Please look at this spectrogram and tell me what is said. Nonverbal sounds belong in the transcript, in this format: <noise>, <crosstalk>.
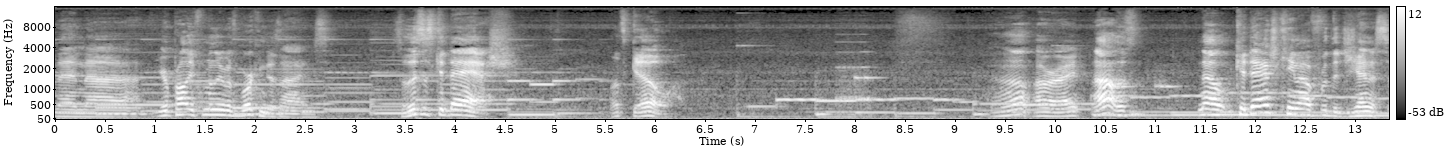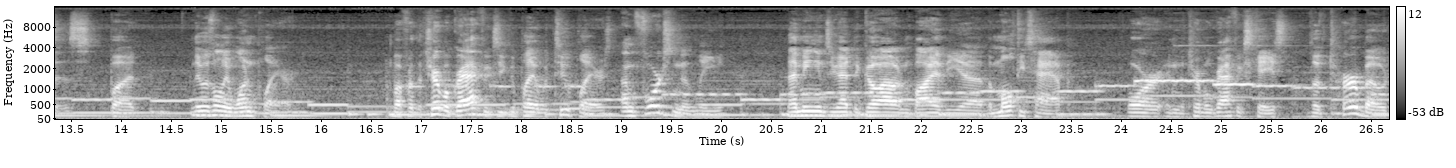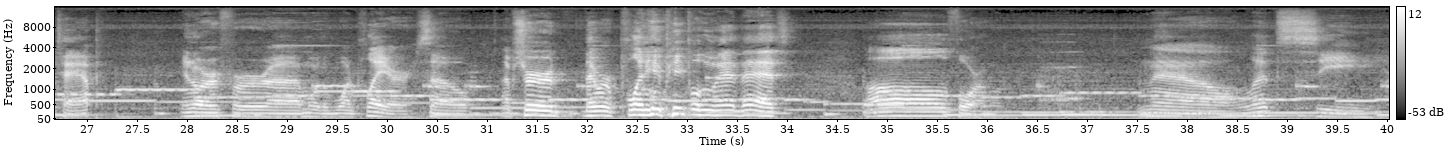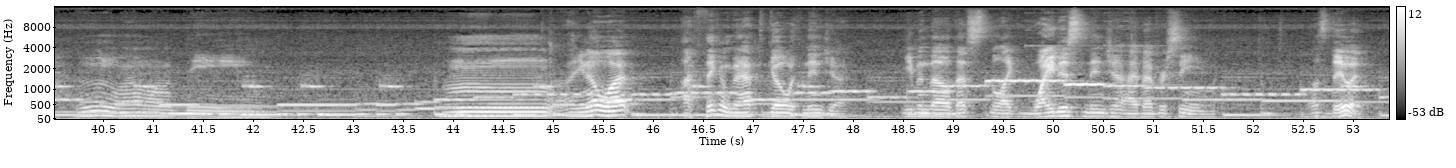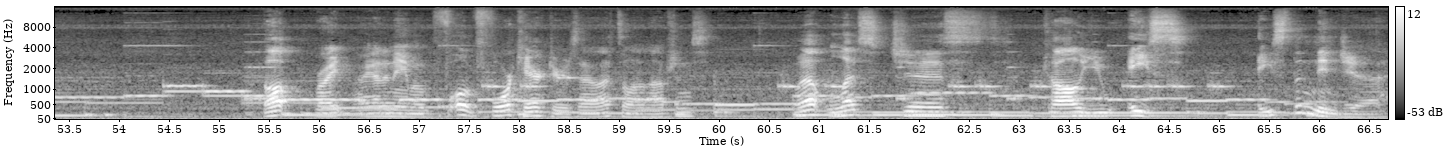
then uh, you're probably familiar with Working Designs. So this is Cadash. Let's go. Oh, alright. Oh, this... Now, Cadash came out for the Genesis, but there was only one player. But for the TurboGrafx, you could play it with two players. Unfortunately, that means you had to go out and buy the uh, the multi-tap, or in the TurboGrafx case, the Turbo Tap, in order for uh, more than one player. So I'm sure there were plenty of people who had that. All four of them. Now, let's see. Who do I want to be? Hmm, you know what? I think I'm gonna have to go with Ninja. Even though that's the like whitest ninja I've ever seen. Let's do it. Oh, right. I gotta name them. Oh, four characters. Now that's a lot of options. Well, let's just call you Ace. Ace the Ninja.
